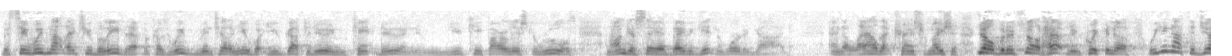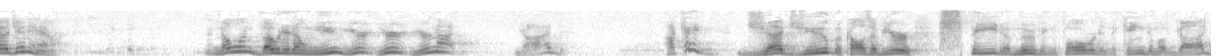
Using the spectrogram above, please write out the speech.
But see, we've not let you believe that because we've been telling you what you've got to do and can't do, and you keep our list of rules. And I'm just saying, baby, get in the Word of God and allow that transformation. No, but it's not happening quick enough. Well, you're not the judge anyhow. No one voted on you. You're, you're, you're not God. I can't judge you because of your speed of moving forward in the kingdom of God.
